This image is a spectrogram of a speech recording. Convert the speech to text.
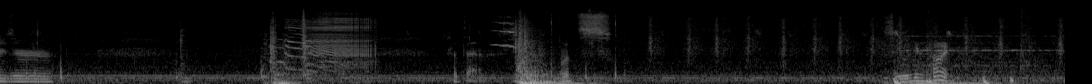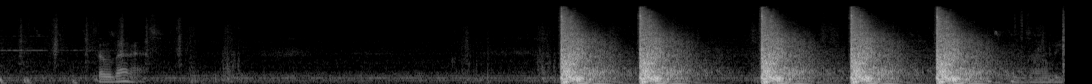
freezer. Shut that. Let's see what we can find. Some badass. Zombies.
